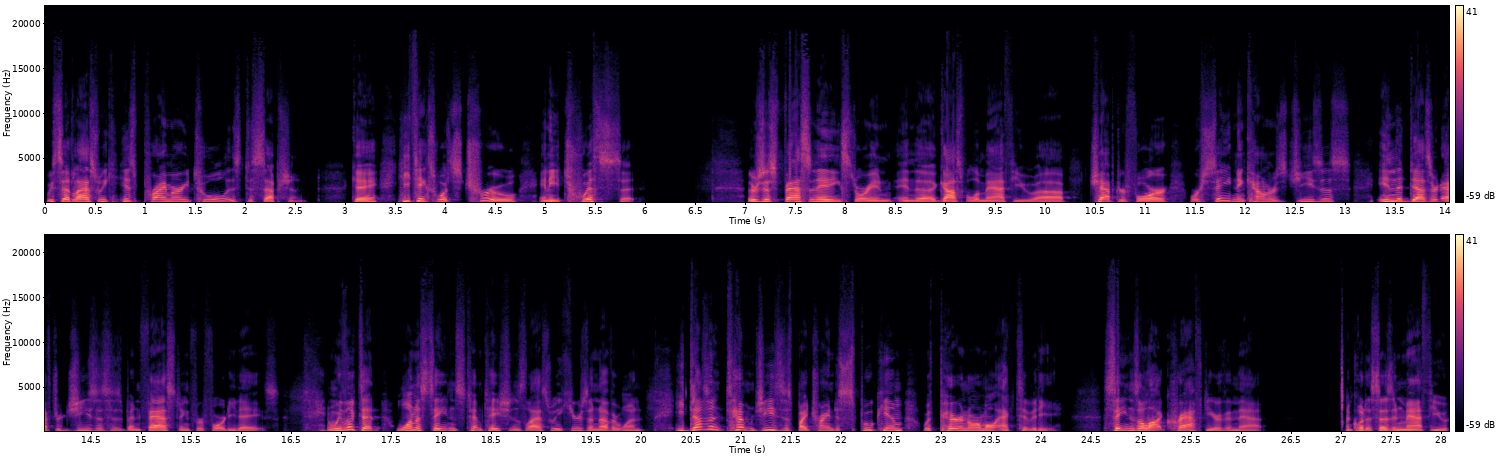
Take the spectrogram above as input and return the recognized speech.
We said last week his primary tool is deception. Okay? He takes what's true and he twists it. There's this fascinating story in, in the Gospel of Matthew, uh, chapter 4, where Satan encounters Jesus in the desert after Jesus has been fasting for 40 days. And we looked at one of Satan's temptations last week. Here's another one. He doesn't tempt Jesus by trying to spook him with paranormal activity. Satan's a lot craftier than that. Look what it says in Matthew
